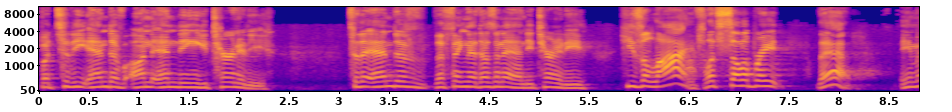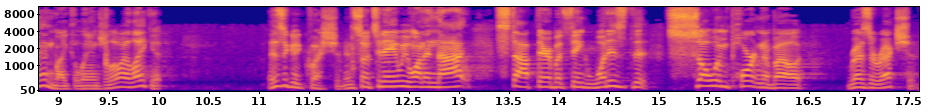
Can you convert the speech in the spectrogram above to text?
but to the end of unending eternity, to the end of the thing that doesn't end, eternity, he's alive. Let's celebrate that. Amen, Michelangelo. I like it. This is a good question. And so today we want to not stop there, but think what is the so important about resurrection?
